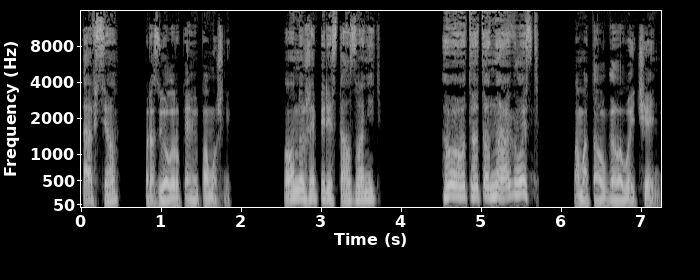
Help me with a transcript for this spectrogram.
«А все?» — развел руками помощник. «Он уже перестал звонить». «Вот это наглость!» — помотал головой Чень.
